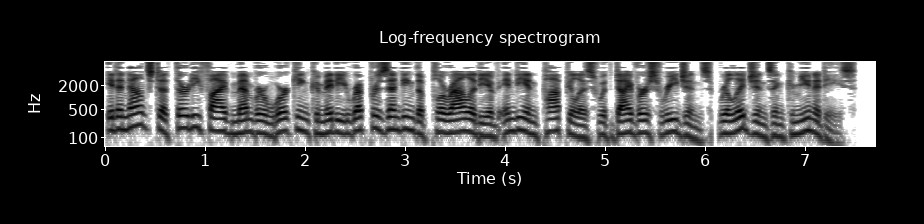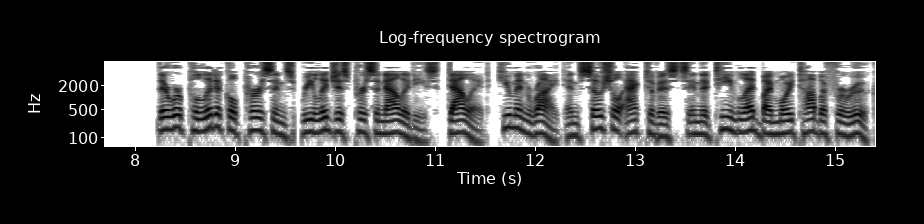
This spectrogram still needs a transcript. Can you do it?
It announced a 35-member working committee representing the plurality of Indian populace with diverse regions, religions and communities. There were political persons, religious personalities, Dalit, human right and social activists in the team led by Mojtaba Farooq,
